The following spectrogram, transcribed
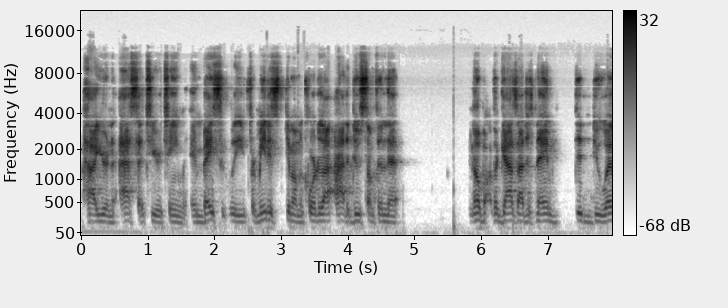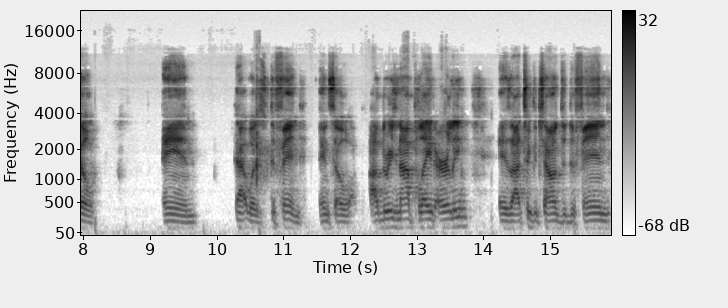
how you're an asset to your team. And basically, for me to get on the court, I, I had to do something that you know, the guys I just named didn't do well, and that was defend. And so uh, the reason I played early is I took the challenge to defend,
